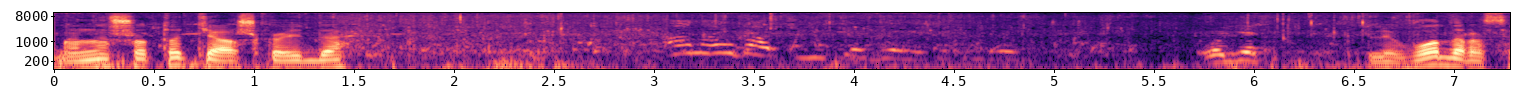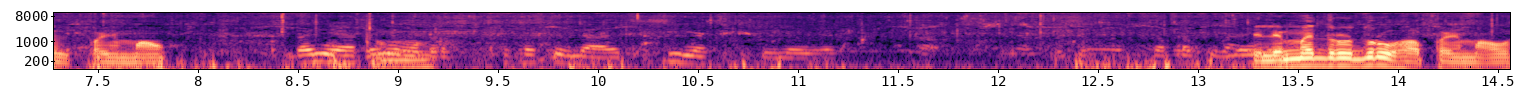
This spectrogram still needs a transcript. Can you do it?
Мене що-то тяжко йде. А на удачу не делать. О. Или водоросль поймав. Да нет, это не водоросль, Сопротивляется. Сильно сопротивляется. Сопротивляется. Или ми друг друга поймали.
